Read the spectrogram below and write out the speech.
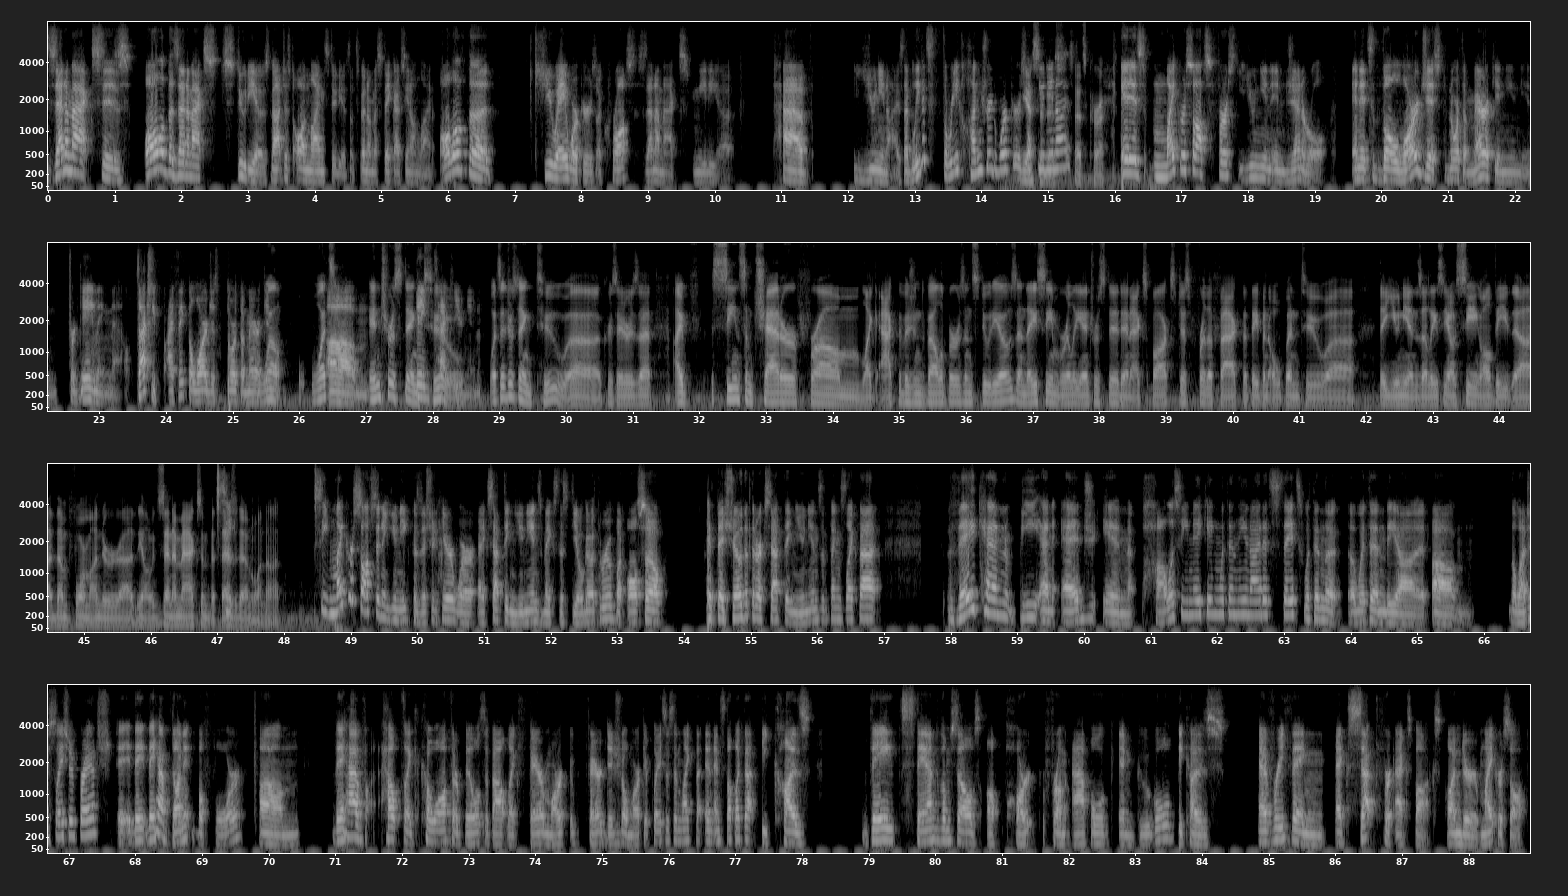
ZeniMax's all of the ZeniMax studios, not just online studios. That's been a mistake I've seen online. All of the QA workers across ZeniMax Media have unionized. I believe it's 300 workers yes, is. unionized. That's correct. It is Microsoft's first union in general, and it's the largest North American union for gaming now. It's actually, I think, the largest North American Well, What's Um, interesting too. tech union. What's interesting too, uh, Crusader, is that I've seen some chatter from like Activision developers and studios, and they seem really interested in Xbox just for the fact that they've been open to uh, the unions, at least you know, seeing all the uh, them form under uh, you know ZeniMax and Bethesda and whatnot. See, Microsoft's in a unique position here where accepting unions makes this deal go through, but also if they show that they're accepting unions and things like that, they can be an edge in policy making within the United States, within the uh, within the uh, um, the legislative branch. I- they they have done it before. Um, they have helped like co-author bills about like fair mark fair digital marketplaces and like that and, and stuff like that because they stand themselves apart from Apple and Google because everything except for Xbox under Microsoft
